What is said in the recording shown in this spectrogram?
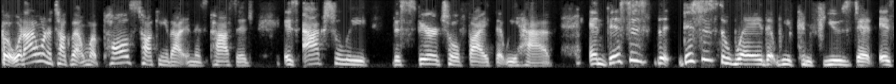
but what I want to talk about and what Paul's talking about in this passage is actually the spiritual fight that we have. And this is the this is the way that we've confused it is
